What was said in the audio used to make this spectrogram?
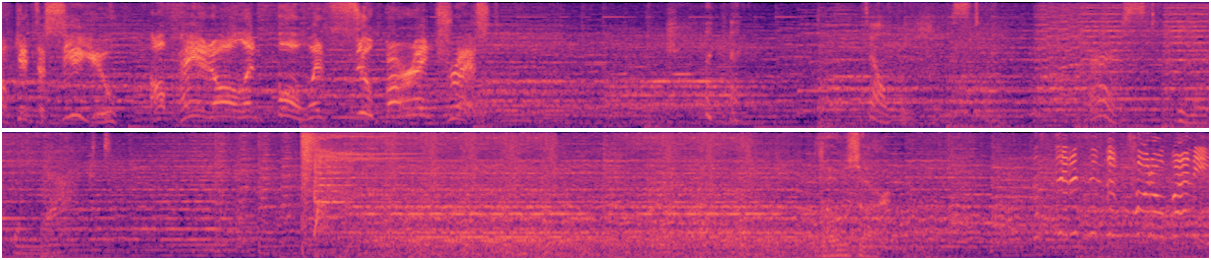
I'll get to see you, I'll pay it all in full with super interest. Don't be hasty. First, you're gonna act. Those are. The citizens of Toto Bunny!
